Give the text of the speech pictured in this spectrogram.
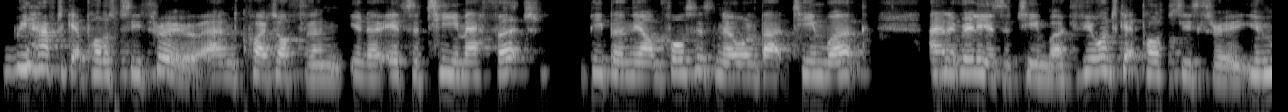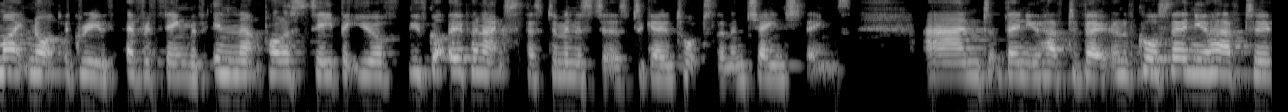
we have to get policy through, and quite often, you know, it's a team effort. People in the armed forces know all about teamwork and it really is a teamwork. If you want to get policies through, you might not agree with everything within that policy, but you have you've got open access to ministers to go and talk to them and change things. And then you have to vote. And of course, then you have to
